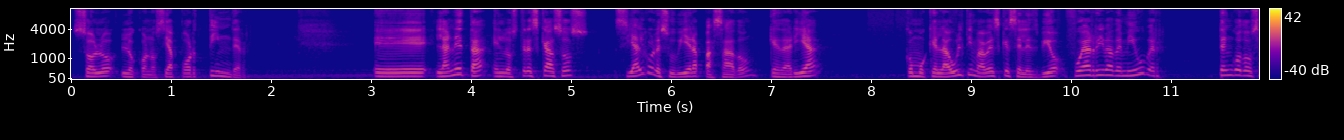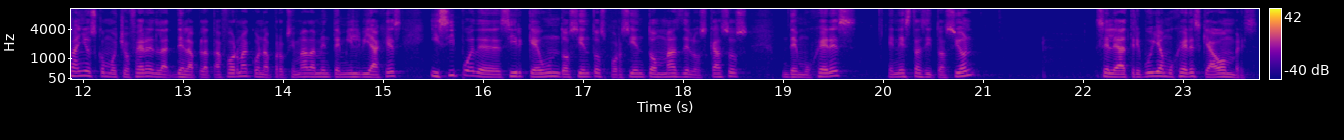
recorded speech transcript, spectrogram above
solo lo conocía por Tinder. Eh, la neta, en los tres casos, si algo les hubiera pasado, quedaría como que la última vez que se les vio fue arriba de mi Uber. Tengo dos años como chofer la- de la plataforma con aproximadamente mil viajes y sí puede decir que un 200% más de los casos de mujeres en esta situación se le atribuye a mujeres que a hombres.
